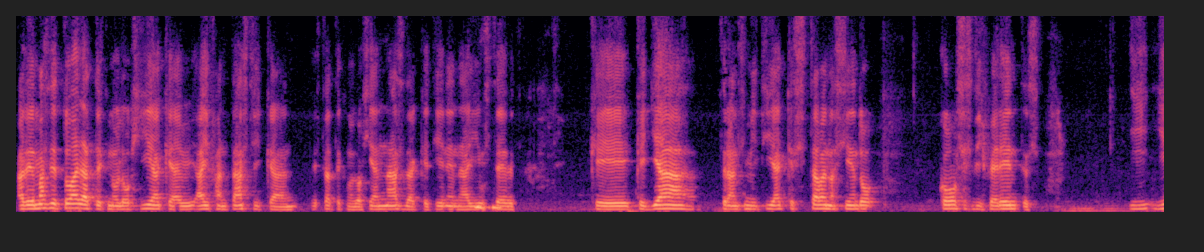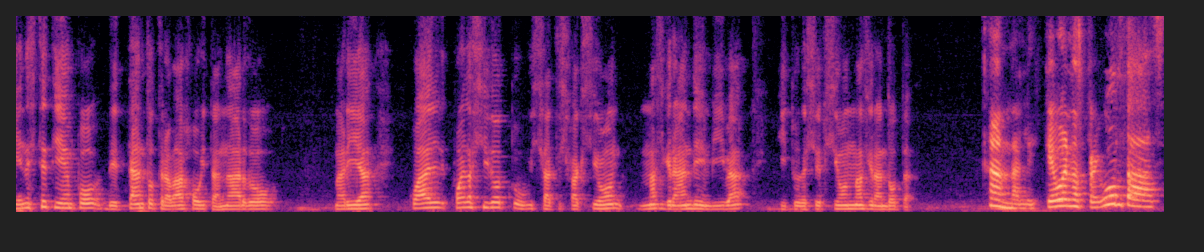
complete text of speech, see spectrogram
Además de toda la tecnología que hay, fantástica, esta tecnología Nasdaq que tienen ahí ustedes, que, que, ya transmitía que se estaban haciendo cosas diferentes. Y, y, en este tiempo de tanto trabajo y tan arduo, María, ¿cuál, ¿cuál ha sido tu satisfacción más grande en Viva y tu decepción más grandota? Ándale, qué buenas preguntas.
